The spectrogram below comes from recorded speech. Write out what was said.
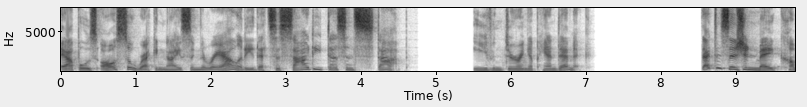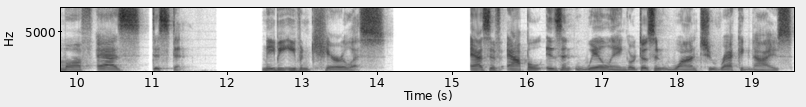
Apple is also recognizing the reality that society doesn't stop, even during a pandemic. That decision may come off as distant, maybe even careless, as if Apple isn't willing or doesn't want to recognize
